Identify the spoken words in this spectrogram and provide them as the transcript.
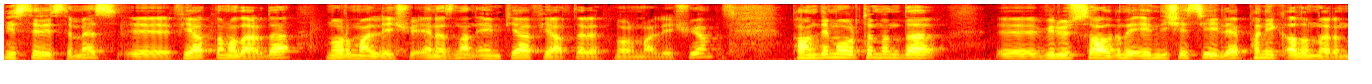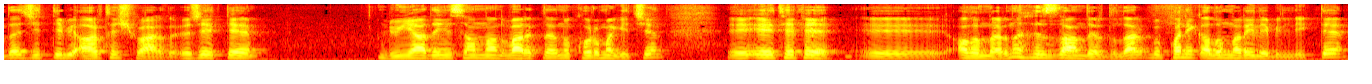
ister istemez e, fiyatlamalar da normalleşiyor. En azından emtia fiyatları normalleşiyor. Pandemi ortamında e, virüs salgını endişesiyle panik alımlarında ciddi bir artış vardı. Özellikle dünyada insanlar varlıklarını korumak için e, ETF e, alımlarını hızlandırdılar. Bu panik alımları ile birlikte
